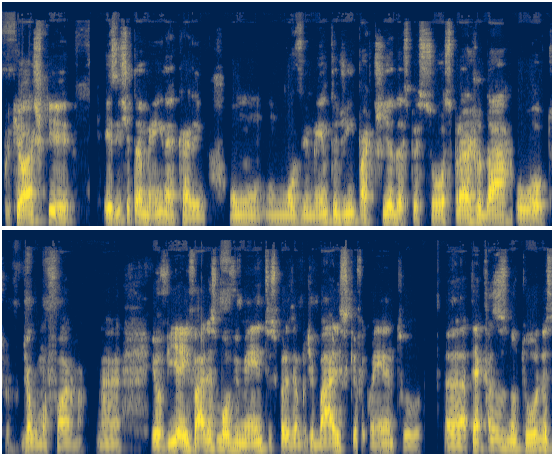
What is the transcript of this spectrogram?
Porque eu acho que existe também, né, Karen, um, um movimento de empatia das pessoas para ajudar o outro de alguma forma. Né? Eu vi aí vários movimentos, por exemplo, de bares que eu frequento, uh, até casas noturnas,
